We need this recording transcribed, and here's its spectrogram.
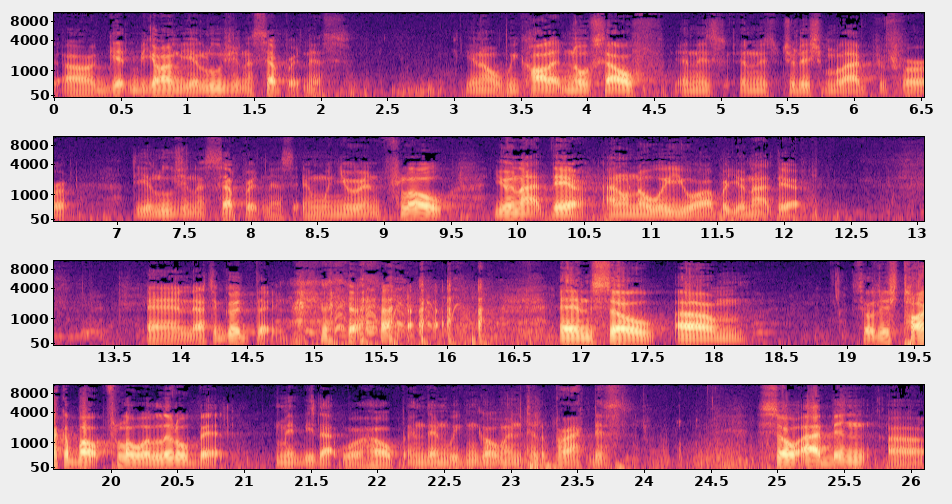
uh, getting beyond the illusion of separateness. You know, we call it no self in this, in this tradition, but I prefer the illusion of separateness. And when you're in flow, you're not there. I don't know where you are, but you're not there and that's a good thing. and so, um, so just talk about flow a little bit. Maybe that will help, and then we can go into the practice. So I've been uh,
